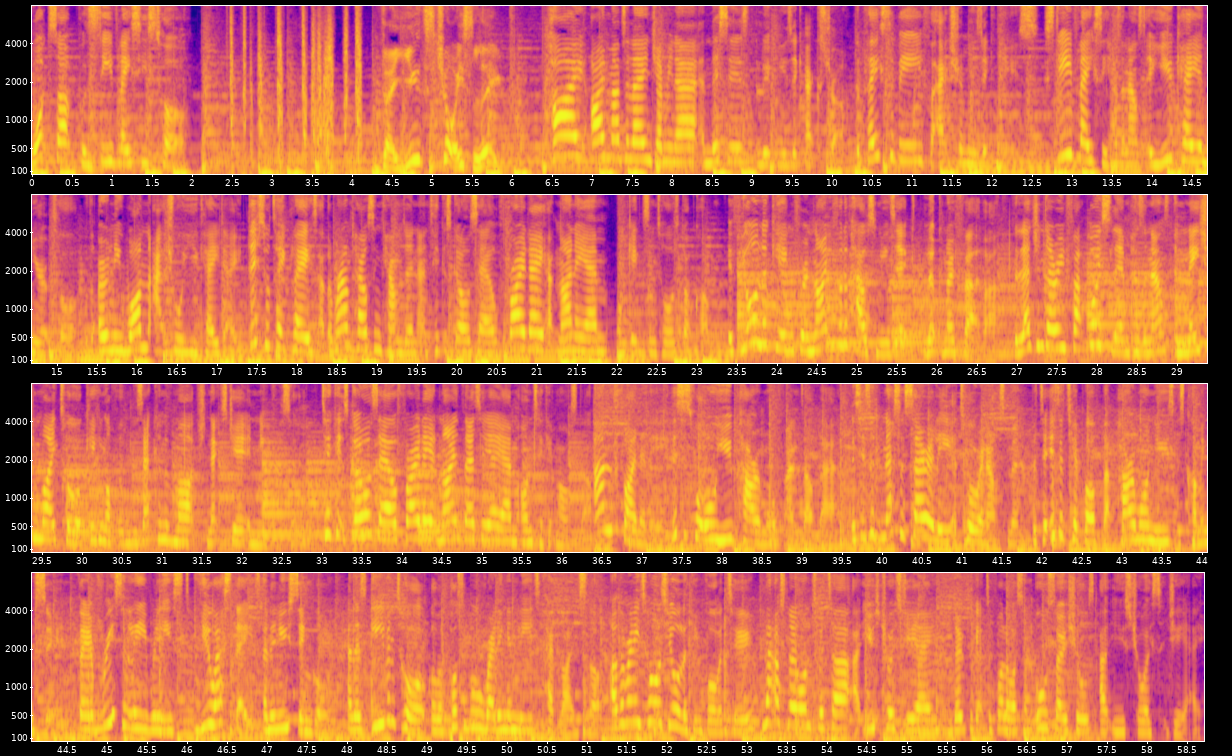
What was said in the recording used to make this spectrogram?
What's up with Steve Lacy's tour? The Youth's Choice Loop. Hi, I'm Madeleine Geminer, and this is Loop Music Extra, the place to be for extra music news. Steve Lacy has announced a UK and Europe tour with only one actual UK date. This will take place at the Roundhouse in Camden, and tickets go on sale Friday at 9am on gigsandtours.com. If you're looking for a night full of house music, look no further. The legendary Fatboy Slim has announced a nationwide tour kicking off on the 2nd of March next year in Newcastle. Tickets go on sale Friday at 9.30am on Ticketmaster. And finally, this is for all you Paramore fans out there. This isn't necessarily a tour announcement, but it is a tip off that Paramore news is coming soon. They have recently released US dates and a new single, and there's even talk of a possible Reading and Leeds headline slot. Are there any tours you're looking forward to? Let us know on Twitter at YouthChoiceGA, and don't forget to follow us on all socials at YouthChoiceGA.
